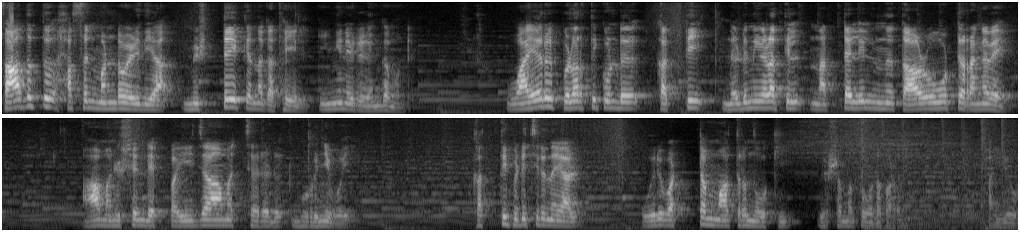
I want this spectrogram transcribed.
സാദത്ത് ഹസൻ മണ്ടോ എഴുതിയ മിസ്റ്റേക്ക് എന്ന കഥയിൽ ഇങ്ങനെയൊരു രംഗമുണ്ട്. വയറ് പിളർത്തിക്കൊണ്ട് കത്തി നെടുനീളത്തിൽ നട്ടലിൽ നിന്ന് താഴോട്ടിറങ്ങവേ ആ മനുഷ്യന്റെ പൈജാമ ചരട് മുറിഞ്ഞുപോയി. കത്തി പിടിച്ചിരുന്നയാൾ ഒരു വട്ടം മാത്രം നോക്കി വിഷമത്തോടെ പറഞ്ഞു അയ്യോ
